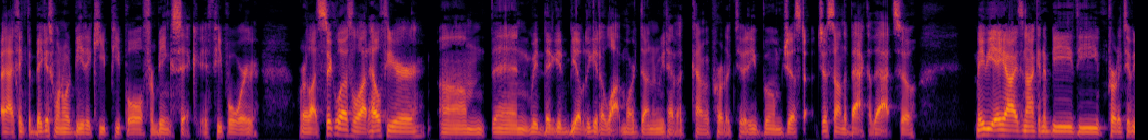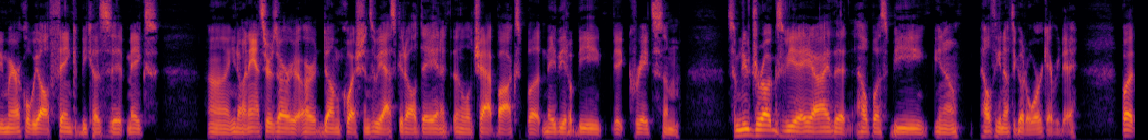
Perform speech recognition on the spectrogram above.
I think the biggest one would be to keep people from being sick. If people were were a lot sick less, a lot healthier, um, then we'd, they'd be able to get a lot more done, and we'd have a kind of a productivity boom just just on the back of that. So maybe AI is not going to be the productivity miracle we all think because it makes uh, you know, and answers are dumb questions. We ask it all day in a, in a, little chat box, but maybe it'll be, it creates some, some new drugs via AI that help us be, you know, healthy enough to go to work every day. But,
